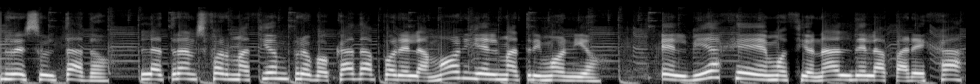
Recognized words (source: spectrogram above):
Resultado. La transformación provocada por el amor y el matrimonio. El viaje emocional de la pareja,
